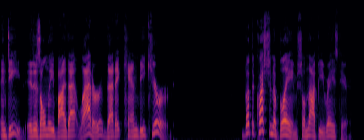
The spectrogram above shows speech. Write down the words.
Indeed, it is only by that latter that it can be cured. But the question of blame shall not be raised here.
